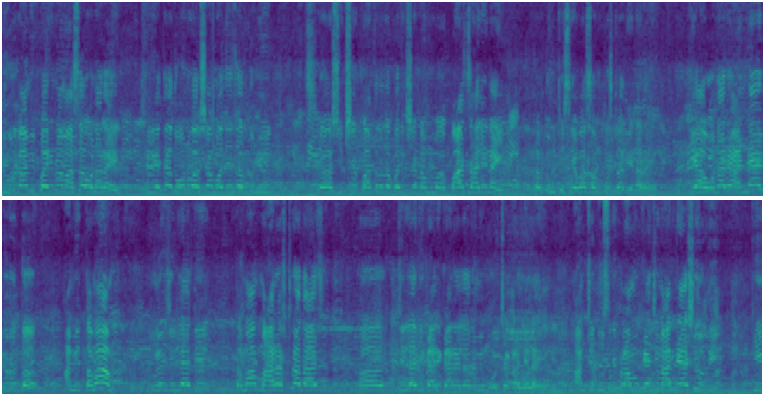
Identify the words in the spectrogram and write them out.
दूरगामी परिणाम असा होणार आहे की येत्या दोन वर्षामध्ये जर तुम्ही शिक्षक पात्रता परीक्षा कम पास झाले नाही तर तुमची सेवा संपुष्टात येणार आहे. या होणाऱ्या अन्यायाविरुद्ध आम्ही तमाम धुळे जिल्ह्यातील तमाम महाराष्ट्रात आज जिल्हाधिकारी कार्यालयावर आम्ही मोर्चा काढलेला आहे. आमची दुसरी प्रामुख्याची मागणी अशी होती की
